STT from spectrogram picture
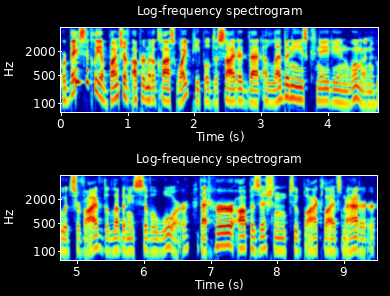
where basically a bunch of upper middle class white people decided that a Lebanese Canadian woman who had survived the Lebanese civil war, that her opposition to Black Lives Matter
